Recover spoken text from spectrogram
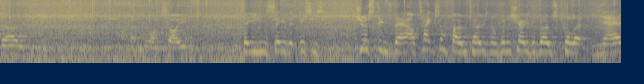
so that's one side. So you can see that this is just into there. I'll take some photos and I'm going to show you the rose colour now.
